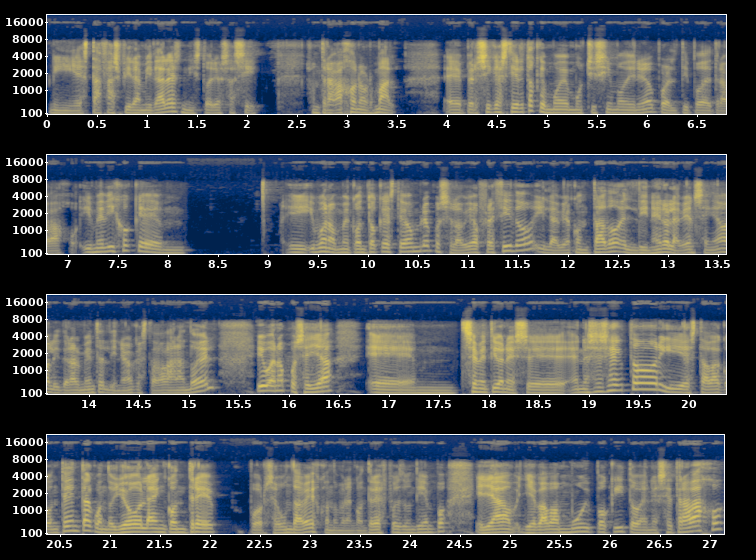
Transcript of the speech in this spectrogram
ni estafas piramidales, ni historias así. Es un trabajo normal. Eh, pero sí que es cierto que mueve muchísimo dinero por el tipo de trabajo. Y me dijo que, y, bueno, me contó que este hombre pues se lo había ofrecido y le había contado el dinero, le había enseñado literalmente el dinero que estaba ganando él. Y bueno, pues ella em, se metió en ese, en ese sector y estaba contenta. Cuando yo la encontré por segunda vez, cuando me la encontré después de un tiempo, ella llevaba muy poquito en ese trabajo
